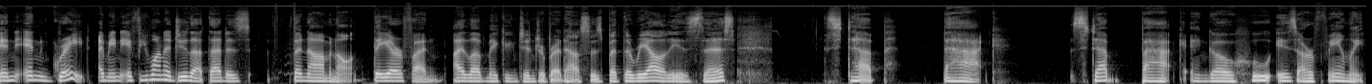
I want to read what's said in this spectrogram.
and and great. I mean, if you want to do that, that is phenomenal. They are fun. I love making gingerbread houses, but the reality is this: step back step back and go, who is our family?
